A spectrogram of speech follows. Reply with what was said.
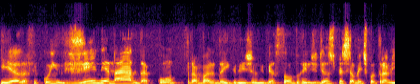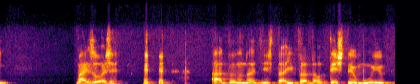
e ela ficou envenenada contra o trabalho da Igreja Universal do Reino de Deus, especialmente contra mim. Mas hoje a dona Nadia está aí para dar o testemunho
